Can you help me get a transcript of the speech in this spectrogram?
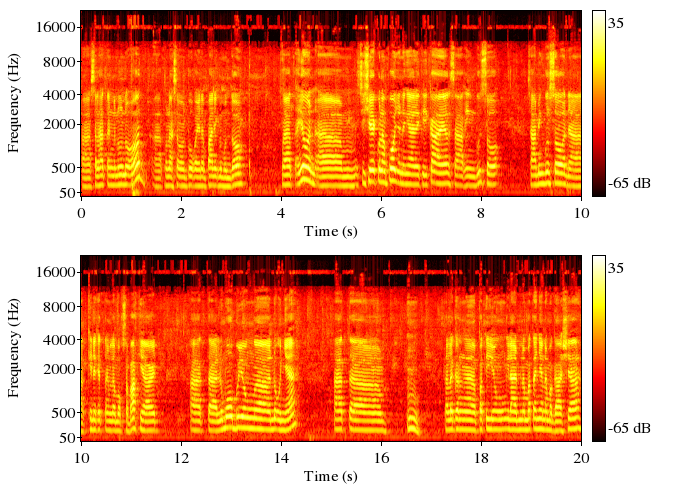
ah, sa lahat ng nanonood. Ah, kung nasa man po kayo ng panig ng mundo. At ayun, um, share ko lang po yung nangyari kay Kyle sa aking bunso. Sa aming bunso na kinagat ng lamok sa backyard. At ah, lumobo yung ah, noo niya. At ah, talagang ah, pati yung ilalim ng mata niya na magasya.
